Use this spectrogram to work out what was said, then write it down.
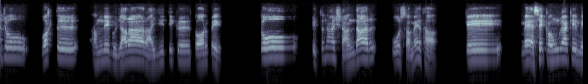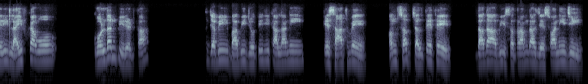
जो वक्त हमने गुजारा राजनीतिक तौर पे तो इतना शानदार वो समय था कि मैं ऐसे कहूँगा कि मेरी लाइफ का वो गोल्डन पीरियड था, जब भी भाभी ज्योति जी कालानी के साथ में हम सब चलते थे। दादा अभी सतराम दास जयसवानी जी,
